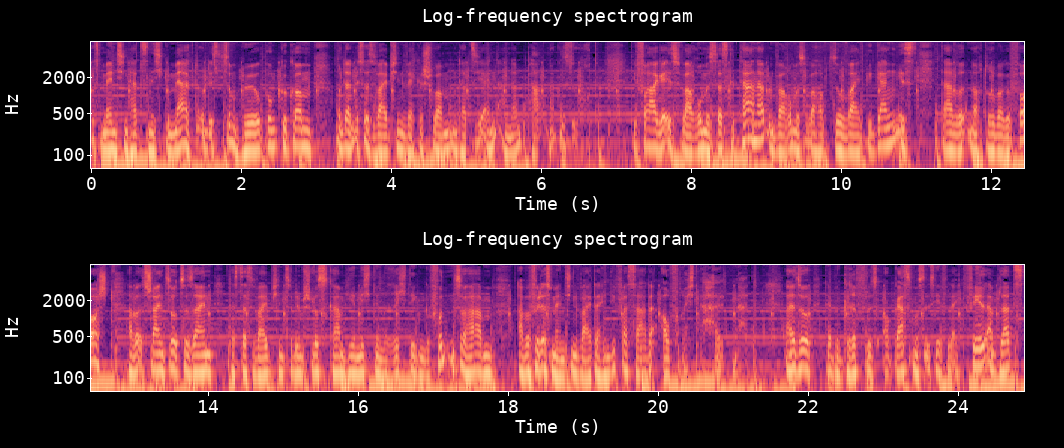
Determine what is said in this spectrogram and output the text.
das Männchen hat's nicht gemerkt und ist zum Höhepunkt gekommen und dann ist das Weibchen weggeschwommen und hat sich einen anderen Partner gesucht. Die Frage ist, warum es das getan hat und warum es überhaupt so weit gegangen ist, da wird noch drüber geforscht, aber es scheint so zu sein, dass das Weibchen zu dem Schluss kam, hier nicht den richtigen gefunden zu haben, aber für das Männchen weiterhin die Fassade aufrechterhalten hat. Also der Begriff des Orgasmus ist hier vielleicht fehl am Platz,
